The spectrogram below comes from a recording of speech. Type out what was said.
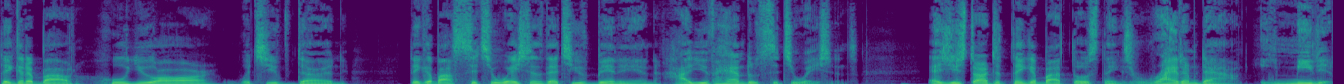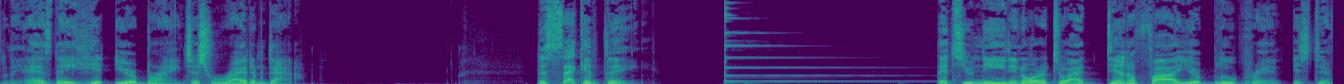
thinking about who you are, what you've done, think about situations that you've been in, how you've handled situations. As you start to think about those things, write them down immediately as they hit your brain. Just write them down. The second thing that you need in order to identify your blueprint is to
